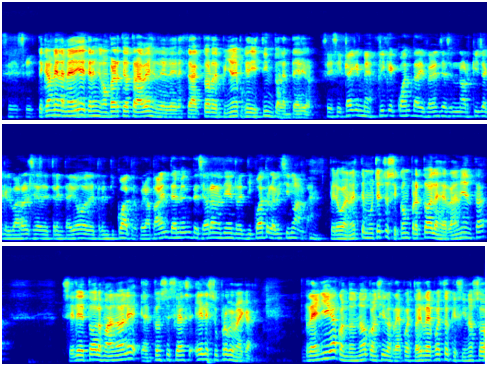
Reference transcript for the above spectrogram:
Sí, sí. Te cambian la medida y tenés que comprarte otra vez el, el extractor de piñones porque es distinto al anterior. Sí, sí, que alguien me explique cuánta diferencia es en una horquilla que el barral sea de 32 o de 34. Pero aparentemente, si ahora no tiene 34, la bici no anda. Pero bueno, este muchacho se compra todas las herramientas, se lee todos los manuales, y entonces se hace, él es su propio mecánico. Reniega cuando no consigue los repuestos. Hay repuestos que si no sos,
